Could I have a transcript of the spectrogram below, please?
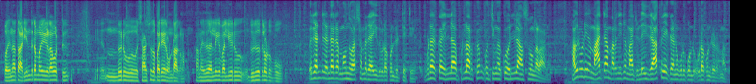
അപ്പോൾ അതിനകത്ത് അടിയന്തരമായി ഇടപെട്ട് ഒരു ശാശ്വത പരിഹാരം ഉണ്ടാക്കണം. കാരണം ഇത് അല്ലെങ്കിൽ വലിയൊരു ദുരിതത്തിലോട്ട് പോകും. ഒരു രണ്ട് രണ്ടര മൂന്ന് വർഷം വരെ ആയി ഇതിവിടെ കൊണ്ടിട്ടിട്ട്. ഇവിടെയൊക്കെ എല്ലാ പിള്ളേർക്കും കൊച്ചുങ്ങൾക്കും എല്ലാ അസുഖങ്ങളാണ്. അവരോട് മാറ്റാൻ പറഞ്ഞിട്ട് മാറ്റില്ല. ഈ രാത്രിയൊക്കെയാണ് ഇവിടെ കൊണ്ട് ഇവിടെ കൊണ്ടിടുന്നത്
